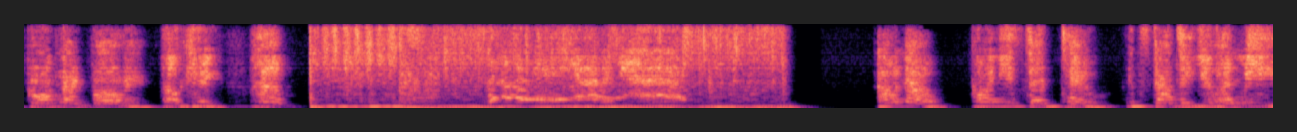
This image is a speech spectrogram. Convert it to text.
Gognak Bomby. Okay, um. Oh no, Connie's dead too. It's down to you and me,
